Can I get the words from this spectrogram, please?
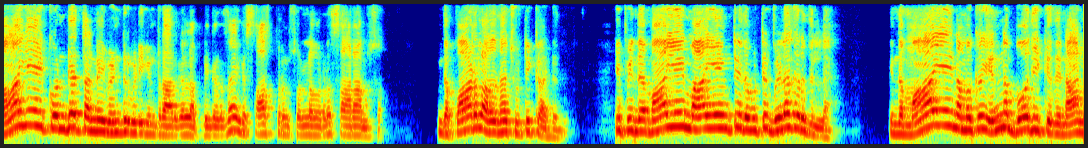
மாயையை கொண்டே தன்னை வென்று விடுகின்றார்கள் அப்படிங்கிறது தான் எங்க சாஸ்திரம் சொல்ல வர்ற சாராம்சம். இந்த பாடல் அதை தான் சுட்டி காட்டுது இப்ப இந்த மாயை மாயைன்ட்டு இதை விட்டு விலகிறது இல்ல இந்த மாயை நமக்கு என்ன போதிக்குது? நான்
